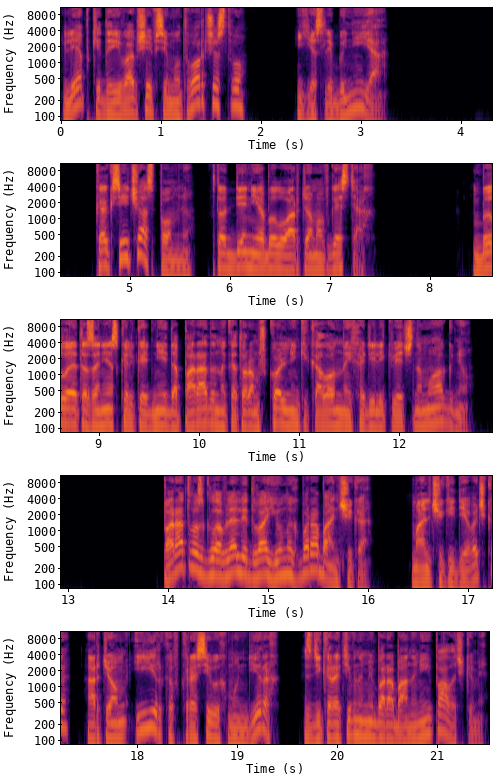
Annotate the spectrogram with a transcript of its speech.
лепке, да и вообще всему творчеству, если бы не я. Как сейчас помню, в тот день я был у Артема в гостях. Было это за несколько дней до парада, на котором школьники колонной ходили к вечному огню. Парад возглавляли два юных барабанщика, мальчик и девочка, Артем и Ирка в красивых мундирах с декоративными барабанами и палочками.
